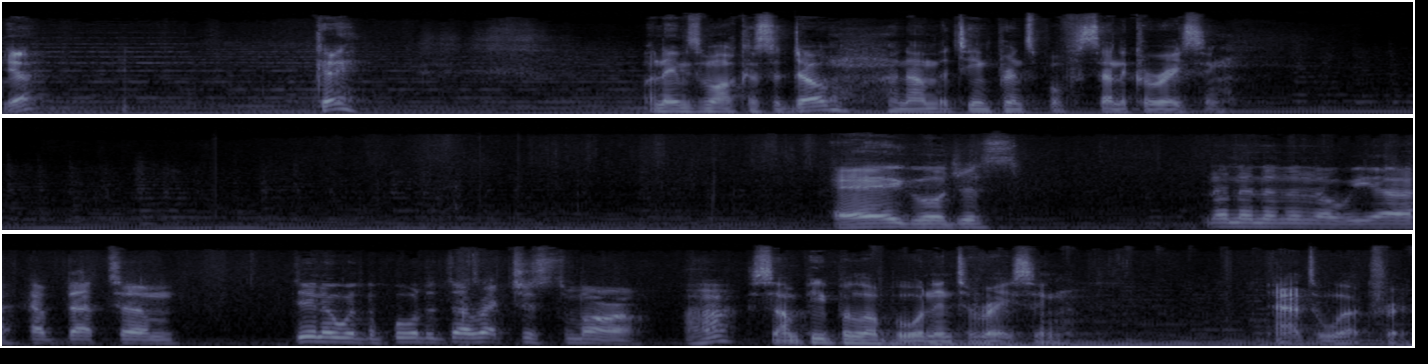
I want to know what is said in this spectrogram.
Yeah? Okay. My name's Marcus Ado, and I'm the team principal for Seneca Racing. Hey, gorgeous. No, no, no, no, no. We uh, have that um, dinner with the board of directors tomorrow. Uh huh. Some people are born into racing. I had to work for it.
